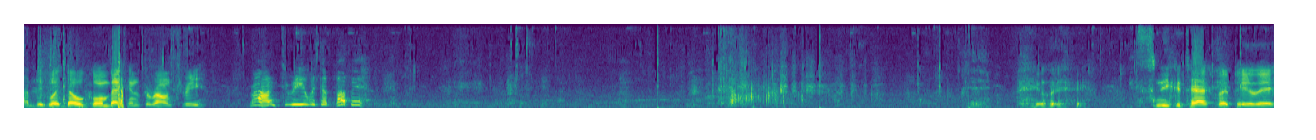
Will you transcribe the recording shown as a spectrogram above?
A big white dog going back in for round three. Round three with the puppy. Pele. Sneak attack by Pele.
